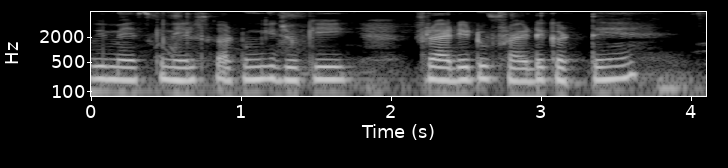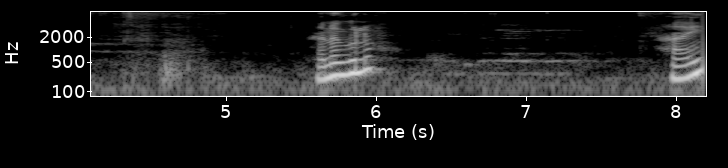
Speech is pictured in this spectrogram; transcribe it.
अभी मैं इसके नेल्स काटूँगी जो कि फ्राइडे टू फ्राइडे कटते हैं। है ना गुलू? हाई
